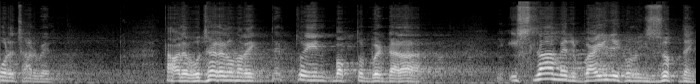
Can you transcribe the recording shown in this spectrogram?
করে ছাড়বেন। তাহলে বোঝা গেল ওনার এই দায়িত্বহীন বক্তব্যের দ্বারা ইসলামের বাইরে কোনো ইজ্জত নেই।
